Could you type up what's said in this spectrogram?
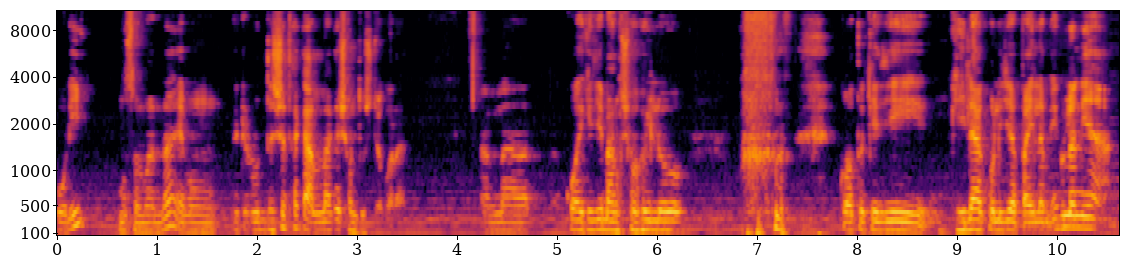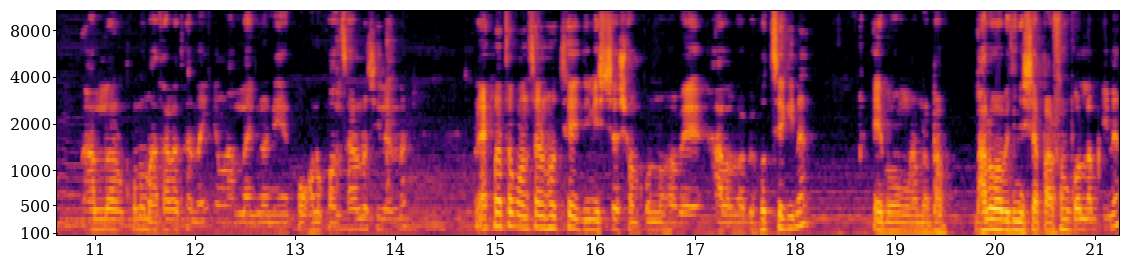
করি মুসলমানরা এবং এটার উদ্দেশ্য থাকে আল্লাহকে সন্তুষ্ট করা। আল্লাহ কয় কেজি মাংস হইল, কত কেজি ঘিলা কলিজা পাইলাম, এগুলো নিয়ে আল্লাহর কোনো মাথা ব্যথা নাই এবং আল্লাহ এগুলো নিয়ে কখনো কনসার্নও ছিলেন না। একমাত্র কনসার্ন হচ্ছে এই জিনিসটা সম্পূর্ণভাবে হালালভাবে হচ্ছে কিনা এবং আমরা ভালোভাবে জিনিসটা পারফর্ম করলাম কিনা।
